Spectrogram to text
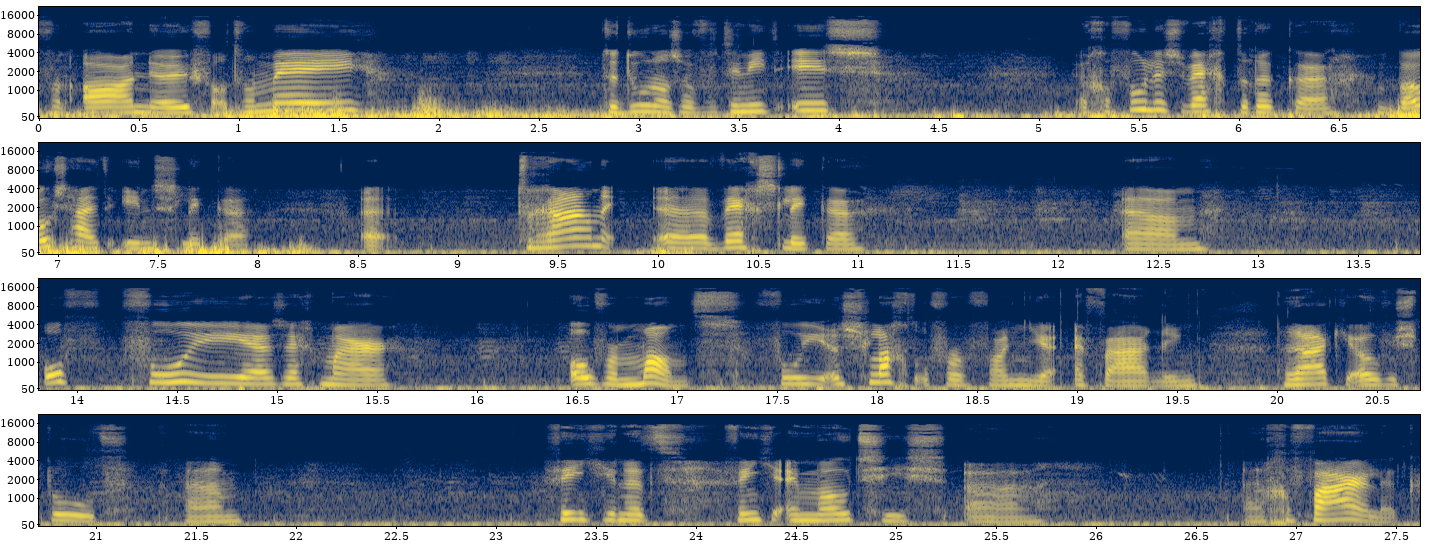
van, oh nee, valt wel mee. Te doen alsof het er niet is. Gevoelens wegdrukken. Boosheid inslikken. Uh, tranen uh, wegslikken. Um, of voel je je, zeg maar, overmand? Voel je een slachtoffer van je ervaring? Raak je overspoeld? Um, vind, je het, vind je emoties uh, uh, gevaarlijk?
